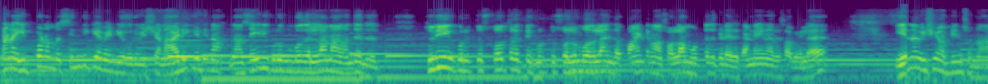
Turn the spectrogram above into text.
ஆனா இப்ப நம்ம சிந்திக்க வேண்டிய ஒரு விஷயம் நான் அடிக்கடி நான் நான் செய்தி கொடுக்கும் போதெல்லாம் நான் வந்து இந்த துதியை குறித்து ஸ்தோத்திரத்தை குறித்து சொல்லும் போதெல்லாம் இந்த பாயிண்ட் நான் சொல்லாம விட்டது கிடையாது கண்ணையினர் சபையில. என்ன விஷயம் அப்படின்னு சொன்னா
